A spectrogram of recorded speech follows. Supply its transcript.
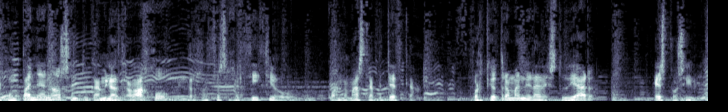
Acompáñanos en tu camino al trabajo, mientras haces ejercicio o cuando más te apetezca, porque otra manera de estudiar es posible.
